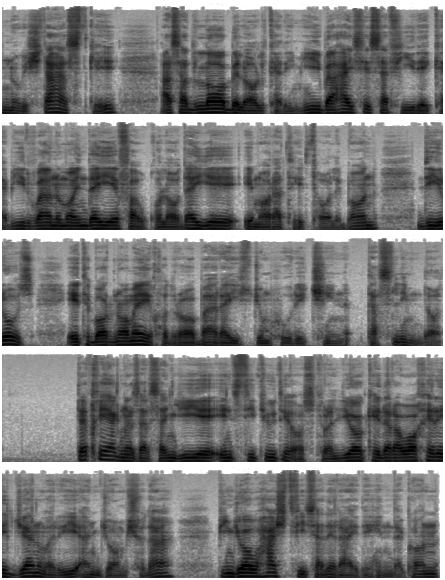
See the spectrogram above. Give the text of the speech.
نوشته است که اسدالله بلال کریمی به حیث سفیر کبیر و نماینده فوقالعاده امارت طالبان دیروز اعتبارنامه خود را به رئیس جمهور چین تسلیم داد. طبق یک نظرسنجی انستیتوت استرالیا که در اواخر جنوری انجام شده 58 فیصد رای دهندگان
